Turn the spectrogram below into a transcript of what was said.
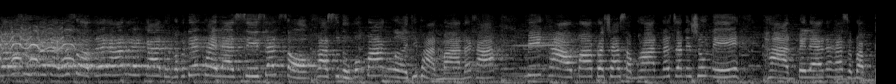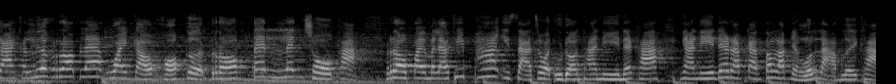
กลับมาสู่รายการสดนะคะรายการหนึ่งกับประเทศไทยแลนด์ซีซั่น2ค่ะ สนุกมาก ๆ เลยที่ผ่านมานะคะ มีข่าวมาประชาสัมพันธ์นะจ๊ะในช่วงนี้ ผ่านไปแล้วนะคะสำหรับการคัดเลือกรอบแรกวัยเก่าขอเกิดร้องเต้นเล่นโชว์ค่ะ เราไปมาแล้วที่ภาคอีสานจังหวัดอุดรธานีนะคะ งานนี้ได้รับการต้อนรับอย่างล้นหลามเลยค่ะ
